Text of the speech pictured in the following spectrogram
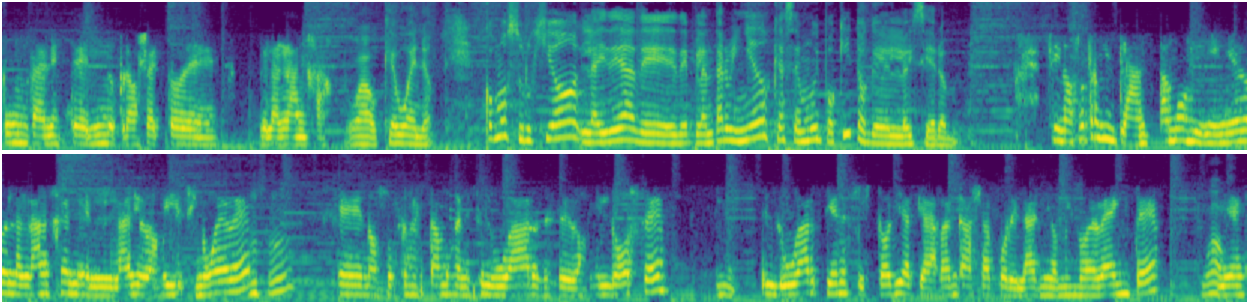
punta en este lindo proyecto de, la granja. Wow, qué bueno. ¿Cómo surgió la idea de, de plantar viñedos que hace muy poquito que lo hicieron? Sí, nosotros implantamos el viñedo en la granja en el año 2019. Eh, nosotros estamos en ese lugar desde 2012 y el lugar tiene su historia que arranca allá por el año 1920 y es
